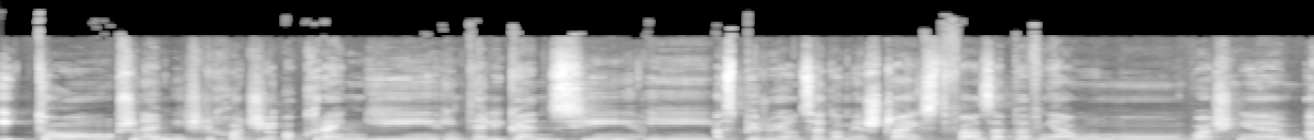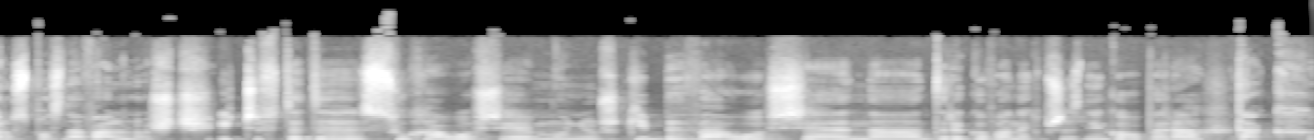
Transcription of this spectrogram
i to, przynajmniej jeśli chodzi o kręgi inteligencji i aspirującego mieszczaństwa, zapewniało mu właśnie rozpoznawalność. I czy wtedy słuchało się Muniuszki, bywało się na dyrygowanych przez niego operach? Tak.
